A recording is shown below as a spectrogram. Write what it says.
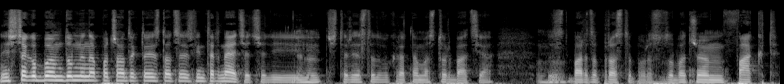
No i z czego byłem dumny na początek, to jest to, co jest w internecie, czyli Mhm. 42-krotna masturbacja. To Mhm. jest bardzo proste, po prostu zobaczyłem fakt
